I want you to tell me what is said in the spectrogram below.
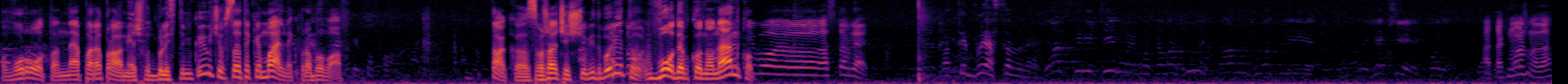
Ворота не переправ м'яч футболіст Тімкевичу, все-таки Мельник пробивав. Так, зважаючи, що від воріт вводив Кононенко. Его э, оставлять. А ты бы оставляй. А так можно, да?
